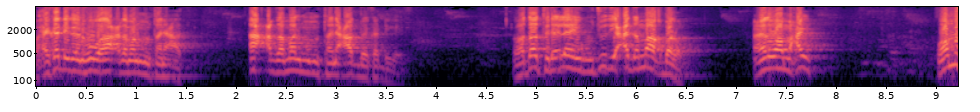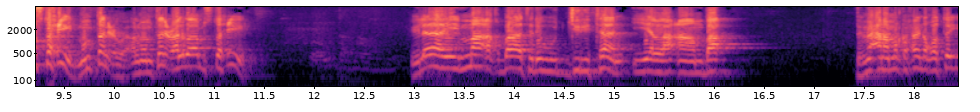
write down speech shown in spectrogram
waxay ka dhigeen huwa acdam almumtanicaat acdam almumtanicaat bay ka dhigeen haddaad tira ilahay wujuud iyo cadam ma aqbalo macnedu waa maxay waa mustaxiil mumtanic w almumtanic waa laga waa mustaxiil ilaahay ma aqbalaa tiri jiritaan iyo la-aanba bimacnaa marka waxay noqotay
